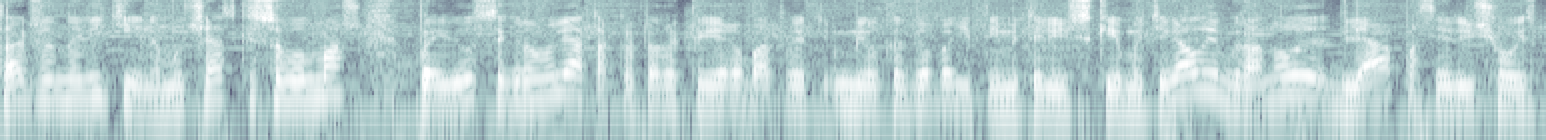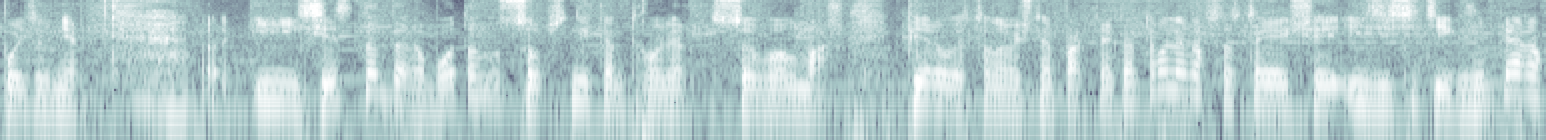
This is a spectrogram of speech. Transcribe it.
Также на литейном участке Савелмаш появился гранулятор, который перерабатывает мелкогабаритные металлические материалы в гранулы для последующего использования. И, естественно, доработан собственный контроллер Савелмаш. Первая установочная партия контроллеров, состоящая из 10 экземпляров,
